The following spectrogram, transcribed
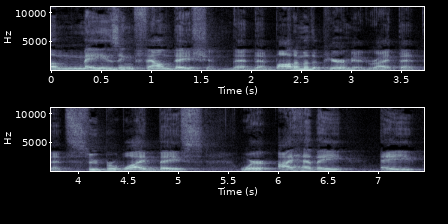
amazing foundation, that, that bottom of the pyramid, right? That that super wide base where I have a a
